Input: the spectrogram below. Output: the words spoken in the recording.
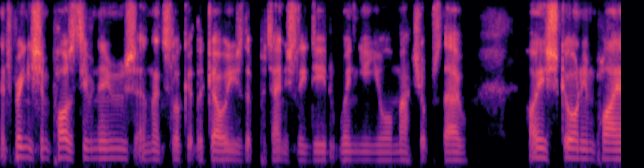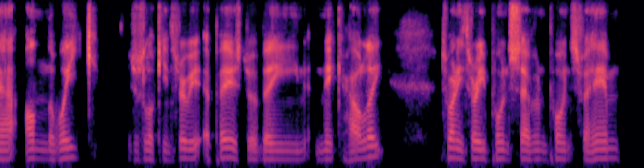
Let's bring you some positive news and let's look at the guys that potentially did win you your matchups, though. Highest scoring player on the week just looking through it, appears to have been Nick Holley, 23.7 points for him.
